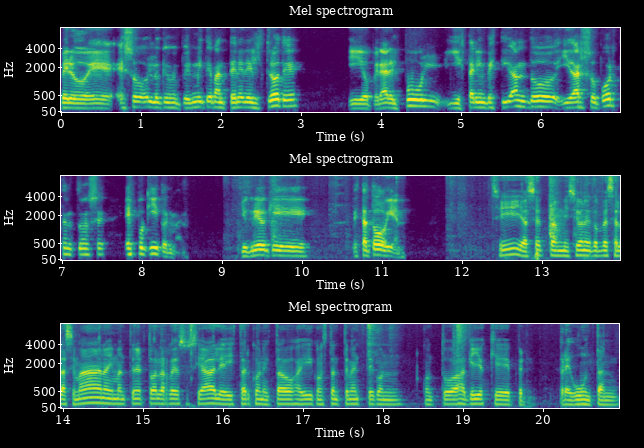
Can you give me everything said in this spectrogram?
pero eh, eso es lo que me permite mantener el trote y operar el pool y estar investigando y dar soporte, entonces es poquito, hermano. Yo creo que está todo bien. Sí, y hacer transmisiones dos veces a la semana y mantener todas las redes sociales y estar conectados ahí constantemente con, todos aquellos que preguntan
